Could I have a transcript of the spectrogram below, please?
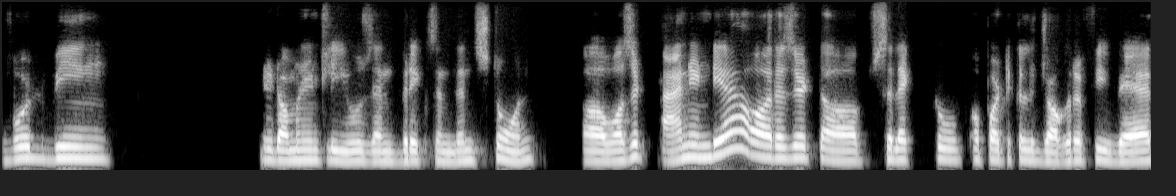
wood being predominantly used and bricks and then stone uh, was it pan India or is it uh, select to a particular geography where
